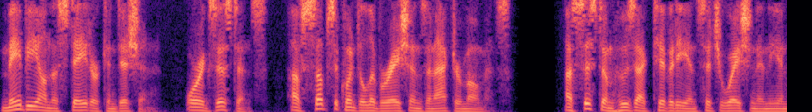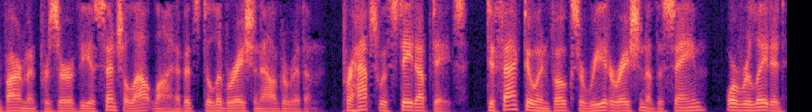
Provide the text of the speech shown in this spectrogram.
may be on the state or condition, or existence, of subsequent deliberations and actor moments. A system whose activity and situation in the environment preserve the essential outline of its deliberation algorithm, perhaps with state updates, de facto invokes a reiteration of the same, or related,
